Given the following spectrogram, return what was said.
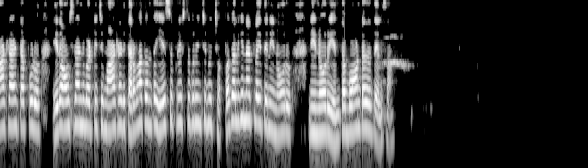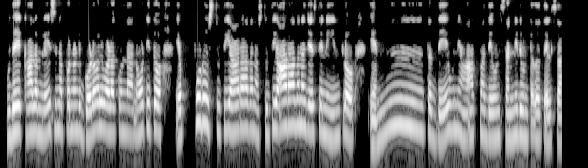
మాట్లాడేటప్పుడు ఏదో అవసరాన్ని పట్టించి మాట్లాడి తర్వాత అంతా ఏసుక్రీస్తు గురించి నువ్వు చెప్పగలిగినట్లయితే నీ నోరు నీ నోరు ఎంత బాగుంటుందో తెలుసా? ఉదయకాలం లేచినప్పటి నుండి గొడవలు పడకుండా నోటితో ఎప్పుడు స్థుతి ఆరాధన స్థుతి ఆరాధన చేస్తే నీ ఇంట్లో ఎంత దేవుని ఆత్మ దేవుని సన్నిధి ఉంటుందో తెలుసా?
